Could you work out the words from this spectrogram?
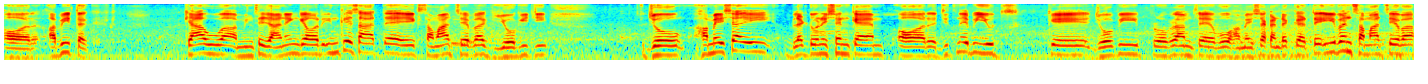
और अभी तक क्या हुआ हम इनसे जानेंगे और इनके साथ है एक समाज सेवक योगी जी, जो हमेशा ही ब्लड डोनेशन कैंप और जितने भी यूथ्स के जो भी प्रोग्राम्स है, वो हमेशा कंडक्ट करते हैं। इवन समाज सेवा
